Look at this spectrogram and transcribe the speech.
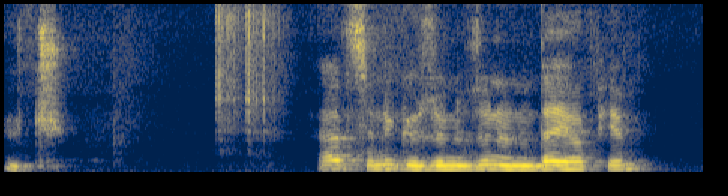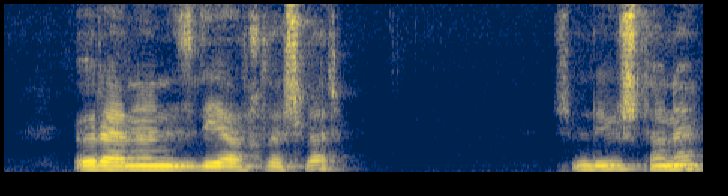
üç. Hepsini gözünüzün önünde yapayım. Öğreneniz diye arkadaşlar. Şimdi üç tane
